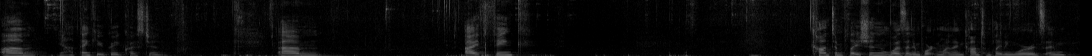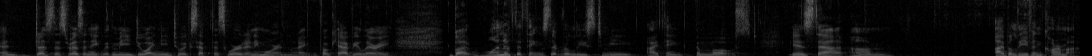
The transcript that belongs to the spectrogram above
Um, yeah, thank you. Great question. Um, I think contemplation was an important one, and contemplating words. And, and does this resonate with me? Do I need to accept this word anymore in my vocabulary? But one of the things that released me, I think, the most is that um, I believe in karma.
